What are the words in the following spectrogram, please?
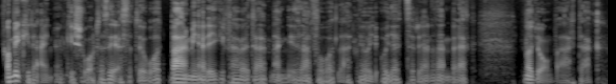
A mi királynőnk is volt, az érezhető volt. Bármilyen régi felvételt megnézel, fogod látni, hogy, hogy egyszerűen az emberek nagyon várták.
